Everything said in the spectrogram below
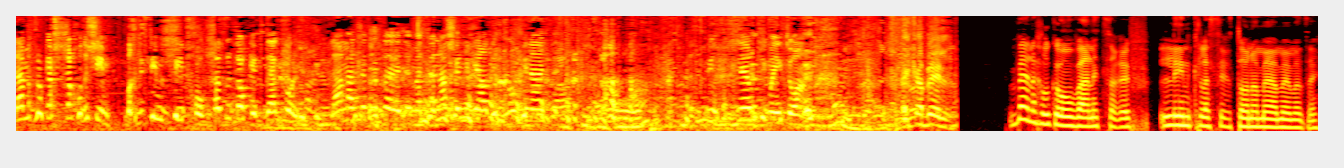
למה זה לוקח שישה חודשים? מכניסים סעיף חוק, נכנס לתוקף, זה הכל. למה לתת את המתנה של מיליארדים? אני לא מבינה את זה. תסביר, תפנה אותי אם אני טועה. מקבל. ואנחנו כמובן נצרף לינק לסרטון המהמם הזה. את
